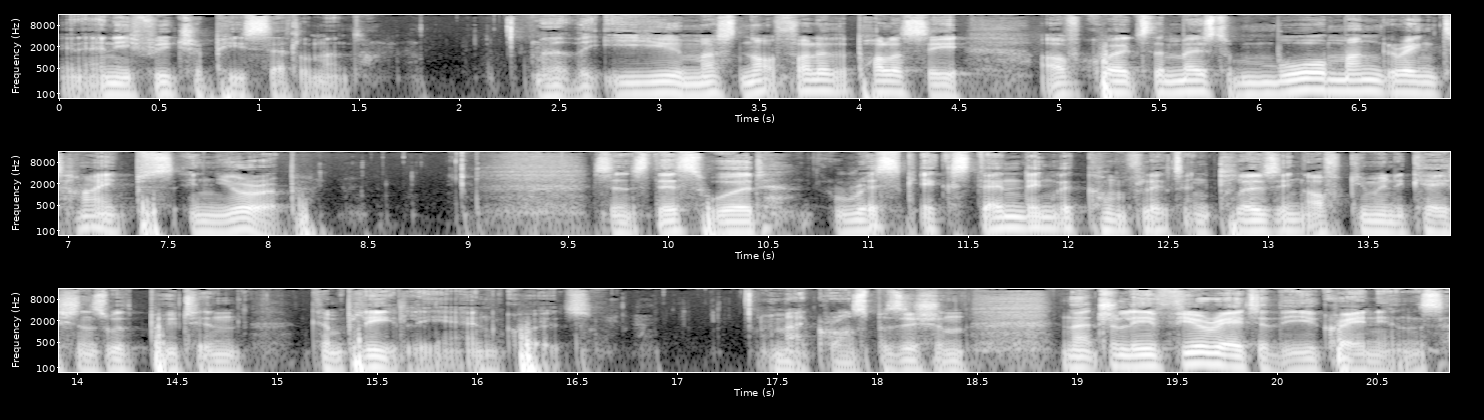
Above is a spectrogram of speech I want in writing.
in any future peace settlement that the EU must not follow the policy of, quotes, the most warmongering types in Europe, since this would risk extending the conflict and closing off communications with Putin completely, end quotes. Macron's position naturally infuriated the Ukrainians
